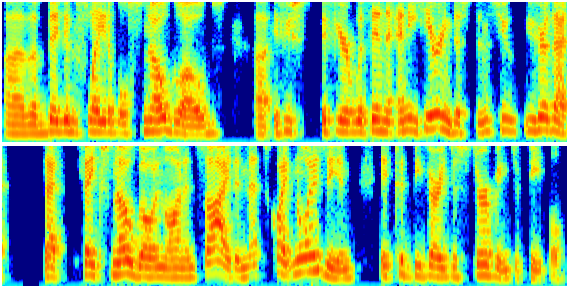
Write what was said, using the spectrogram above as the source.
Uh, the big inflatable snow globes. Uh, if you if you're within any hearing distance, you you hear that that fake snow going on inside, and that's quite noisy, and it could be very disturbing to people.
